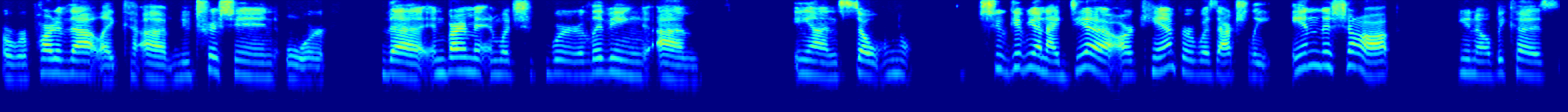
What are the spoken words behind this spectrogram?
or were part of that like uh nutrition or the environment in which we're living um and so to give you an idea, our camper was actually in the shop, you know, because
